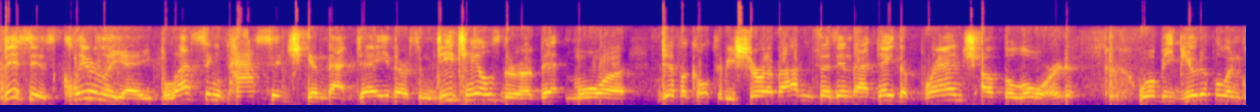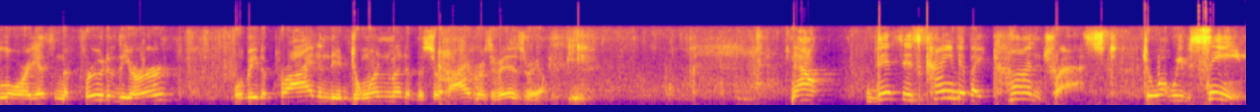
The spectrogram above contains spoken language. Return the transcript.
This is clearly a blessing passage in that day. There are some details that are a bit more difficult to be sure about. He says, In that day, the branch of the Lord will be beautiful and glorious, and the fruit of the earth will be the pride and the adornment of the survivors of Israel. Now, this is kind of a contrast to what we've seen.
